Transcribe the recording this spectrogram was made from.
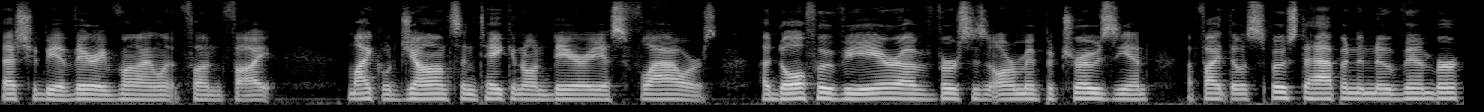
That should be a very violent, fun fight. Michael Johnson taking on Darius Flowers. Rodolfo Vieira versus Armen Petrosyan, a fight that was supposed to happen in November,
